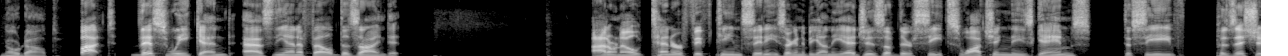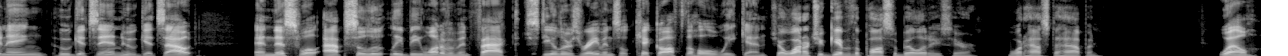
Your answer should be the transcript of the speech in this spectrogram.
No doubt. But this weekend, as the NFL designed it, I don't know, 10 or 15 cities are going to be on the edges of their seats watching these games to see positioning, who gets in, who gets out. And this will absolutely be one of them. In fact, Steelers Ravens will kick off the whole weekend. Joe, why don't you give the possibilities here? What has to happen? Well,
